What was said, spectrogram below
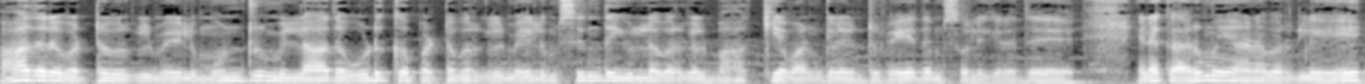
ஆதரவற்றவர்கள் மேலும் ஒன்றும் இல்லாத ஒடுக்கப்பட்டவர்கள் மேலும் சிந்தையுள்ளவர்கள் பாக்கியவான்கள் என்று வேதம் சொல்கிறது எனக்கு அருமையானவர்களே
